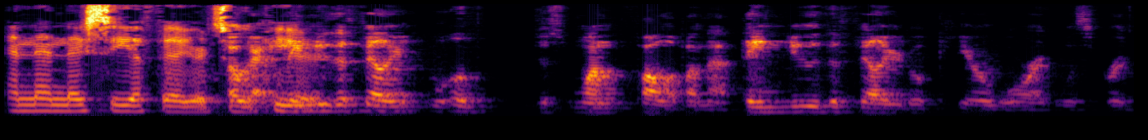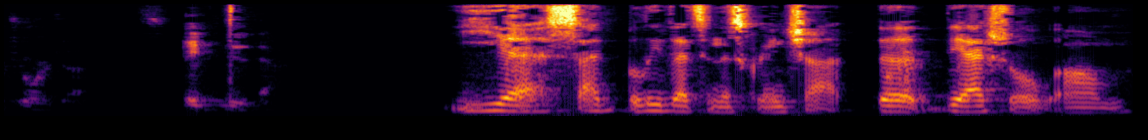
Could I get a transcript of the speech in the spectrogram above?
and then they see a failure to Okay, they appear. knew the failure. Well, just one follow up on that. They knew the failure to appear warrant was for Georgia. They knew that. Yes, I believe that's in the screenshot. The the actual um,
